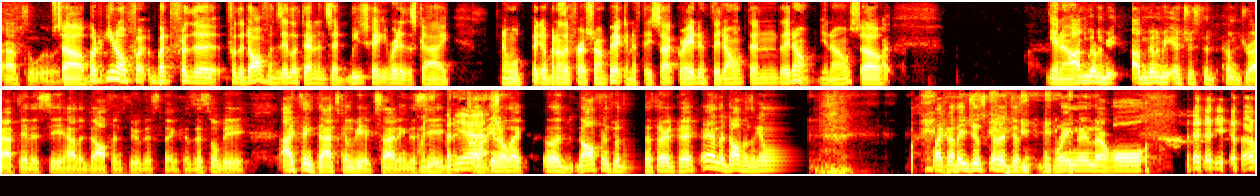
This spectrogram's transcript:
Absolutely. So, but you know, for but for the for the Dolphins, they looked at it and said, we just got to get rid of this guy, and we'll pick up another first round pick. And if they suck, great. If they don't, then they don't. You know, so I- you know, I'm gonna be I'm gonna be interested come draft day to see how the Dolphins do this thing because this will be I think that's gonna be exciting to I mean, see. Yeah. Like you know, like uh, Dolphins with the third pick and the Dolphins again. Like, are they just gonna just bring in their whole? you know,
